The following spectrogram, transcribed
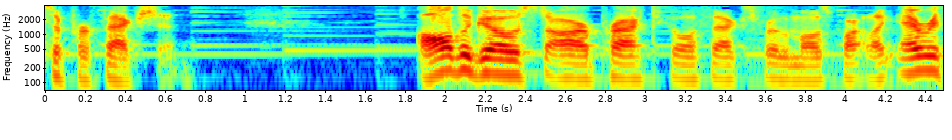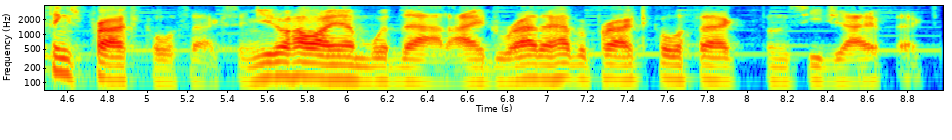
to perfection. All the ghosts are practical effects for the most part. Like everything's practical effects. And you know how I am with that. I'd rather have a practical effect than a CGI effect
